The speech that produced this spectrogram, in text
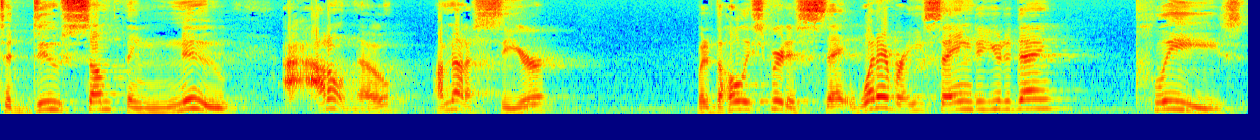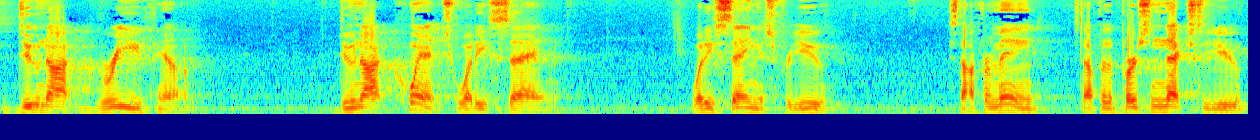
to do something new. I, I don't know. I'm not a seer. But if the Holy Spirit is saying, whatever He's saying to you today, please do not grieve Him. Do not quench what He's saying. What He's saying is for you. It's not for me, it's not for the person next to you,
